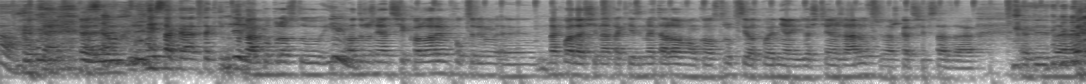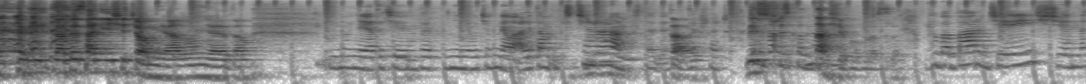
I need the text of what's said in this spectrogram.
A, okej. E, Jest taka, taki dywan po prostu i odróżniając się kolorem, po którym e, nakłada się na takie z metalową konstrukcję odpowiednią ilość ciężarów, czy na przykład się wsadza e, te- na te sanie i się ciągnie, albo mnie tam. No nie, ja to Cię pewnie nie uciągnęła, ale tam ciężarami wtedy Tak. troszeczkę. Więc Chyba- wszystko no. da się po prostu. Chyba bardziej się na,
